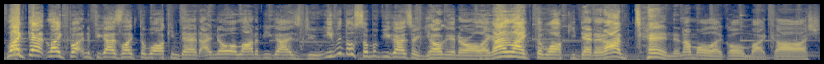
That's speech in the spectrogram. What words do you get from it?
Like that like button if you guys like The Walking Dead. I know a lot of you guys do. Even though some of you guys are young and are all like, I like The Walking Dead and I'm 10 and I'm all like, oh my gosh.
